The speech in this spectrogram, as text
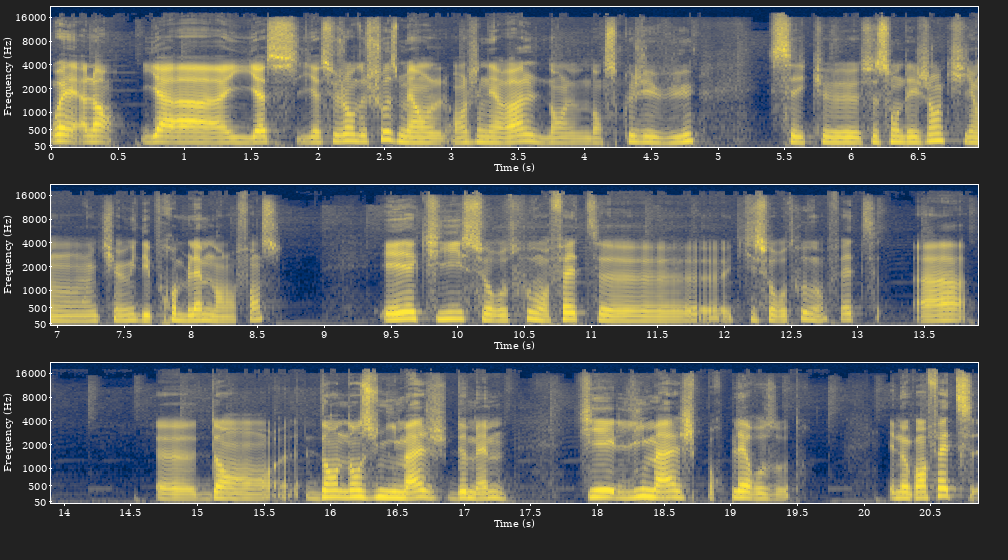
Ouais, alors, il y a, il y, a, y a ce genre de choses, mais en, en général, dans, dans ce que j'ai vu, c'est que ce sont des gens qui ont, qui ont eu des problèmes dans l'enfance et qui se retrouvent en fait, euh, qui se retrouvent en fait à, euh, dans, dans, dans une image d'eux-mêmes qui est l'image pour plaire aux autres. Et donc en fait,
